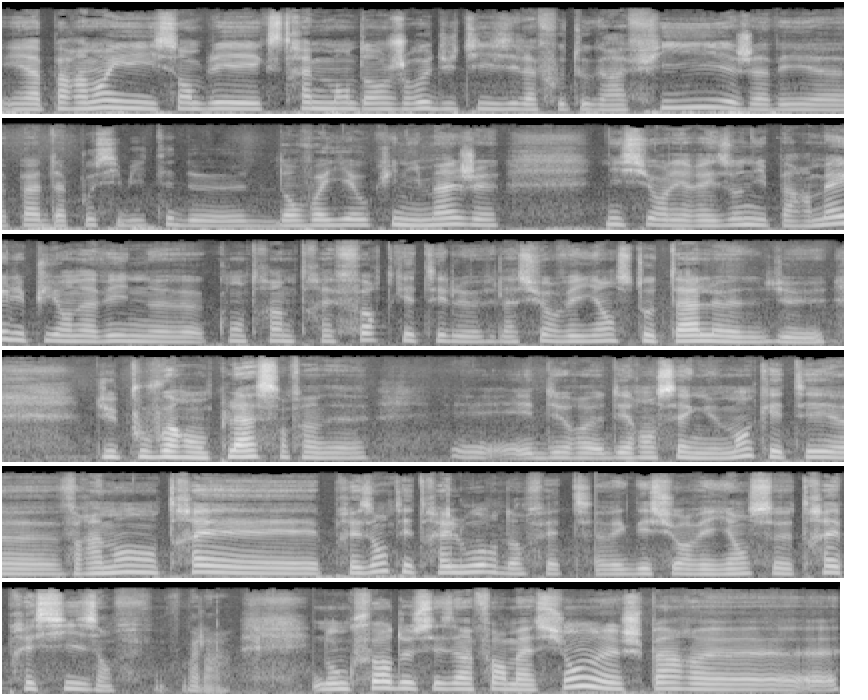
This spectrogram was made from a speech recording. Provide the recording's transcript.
Et apparemment, il semblait extrêmement dangereux d'utiliser la photographie. J'avais pas la possibilité d'envoyer aucune image ni sur les réseaux ni par mail. Et puis, on avait une contrainte très forte qui était la surveillance totale du, du, pouvoir en place. Enfin, et, des, renseignements qui étaient euh, vraiment très présentes et très lourdes en fait, avec des surveillances très précises. voilà. Donc fort de ces informations, euh, je pars euh,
